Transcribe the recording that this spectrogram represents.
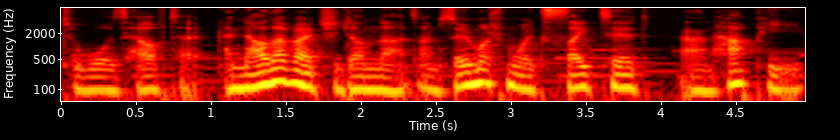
towards health tech. And now that I've actually done that, I'm so much more excited and happy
